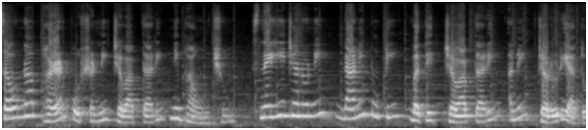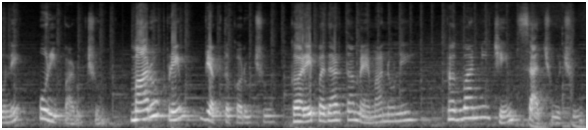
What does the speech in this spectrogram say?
સૌના ભરણ પોષણની જવાબદારી નિભાવું છું. સ્નેહીજનોની નાની મોટી બધી જ જવાબદારી અને જરૂરિયાતોને પૂરી પાડું છું. મારો પ્રેમ વ્યક્ત કરું છું. ઘરે પધારતા મહેમાનોને ભગવાનની જેમ સાચવું છું.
